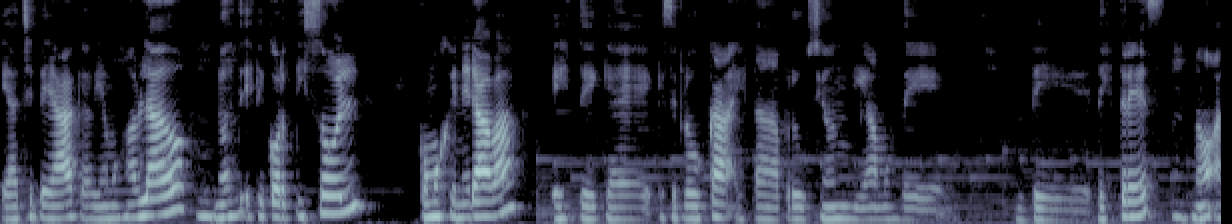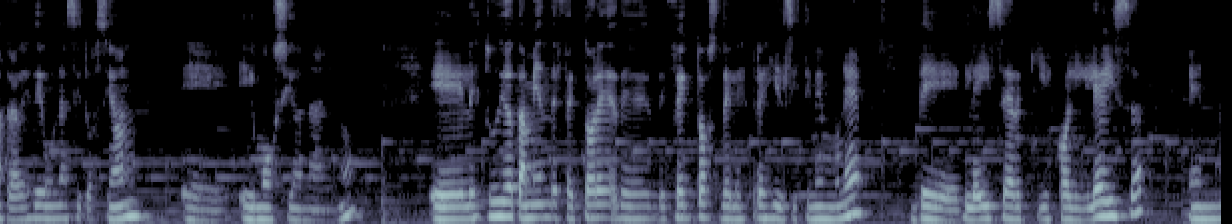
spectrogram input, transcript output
HPA que habíamos hablado, ¿no? Este, este, cortisol, cómo generaba este, que, se produzca esta producción, digamos, de, de, estrés, ¿no? A través de una situación eh, emocional, ¿no? El estudio también de, efectores, de, efectos del estrés y el sistema inmune de Glaser, Kieskol y Glaser en,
